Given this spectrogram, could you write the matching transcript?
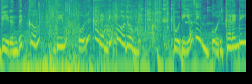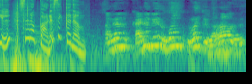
விருந்துக்கும் விம் ஒரு கரண்டி போதும். புதிய விம் ஒரு கரண்டியில் சிறப்பான சிக்கனம். அங்க கனவே பேர் இறக்கு அதாவது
